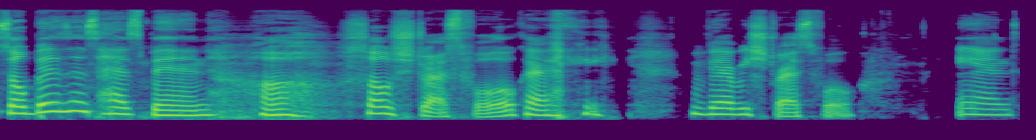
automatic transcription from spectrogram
So business has been oh, so stressful, okay? Very stressful. And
